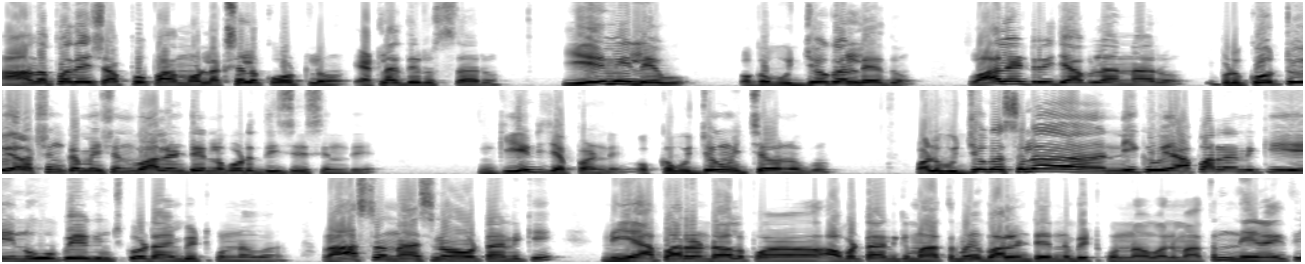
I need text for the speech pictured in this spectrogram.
ఆంధ్రప్రదేశ్ అప్పు పదమూడు లక్షల కోట్లు ఎట్లా తీరుస్తారు? ఏమీ లేవు. ఒక ఉద్యోగం లేదు. వాలంటరీ జాబులు అన్నారు. ఇప్పుడు కోర్టు ఎలక్షన్ కమిషన్ వాలంటీర్లను కూడా తీసేసింది. ఇంకేంటి చెప్పండి? ఒక్క ఉద్యోగం ఇచ్చావు నువ్వు. వాళ్ళు ఉద్యోగస్తులా నీకు వ్యాపారానికి నువ్వు ఉపయోగించుకోవడానికి పెట్టుకున్నావా? రాష్ట్రం నాశనం అవ్వటానికి నీ వ్యాపారం డెవలప్ అవ్వటానికి మాత్రమే వాలంటీర్ని పెట్టుకున్నావు అని మాత్రం నేనైతే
